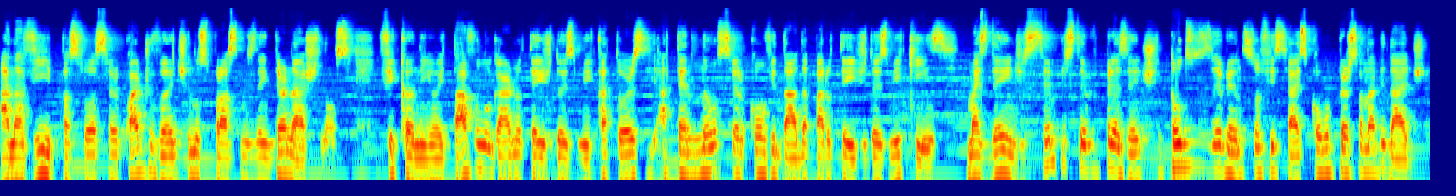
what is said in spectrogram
A Navi passou a ser coadjuvante nos próximos The Internationals, ficando em oitavo lugar no TI de 2014 até não ser convidada para o TI de 2015. Mas Dendy sempre esteve presente em todos os eventos oficiais como personalidade,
